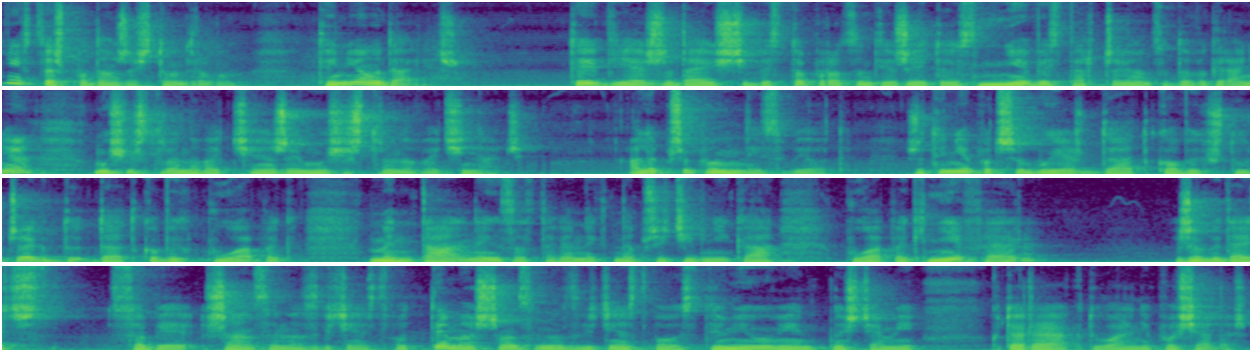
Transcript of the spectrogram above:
nie chcesz podążać tą drogą. Ty nie udajesz. Ty wiesz, że dajesz siebie 100%, jeżeli to jest niewystarczająco do wygrania, musisz trenować ciężej, musisz trenować inaczej. Ale przypominaj sobie o tym, że ty nie potrzebujesz dodatkowych sztuczek, dodatkowych pułapek mentalnych zastawianych na przeciwnika, pułapek nie fair, żeby dać sobie szansę na zwycięstwo. Ty masz szansę na zwycięstwo z tymi umiejętnościami, które aktualnie posiadasz.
